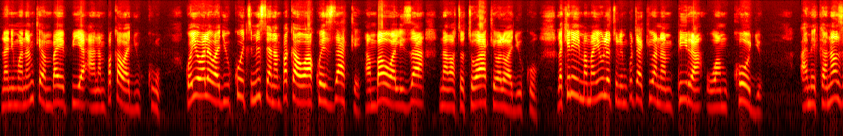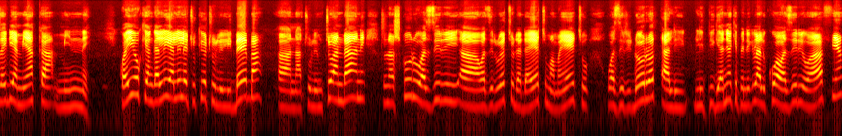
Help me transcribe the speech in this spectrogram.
na ni mwanamke ambaye pia ana mpaka wajukuu. Kwa hiyo wale wajukuu means ana mpaka wakwe zake ambao walizaa na watoto wake wale wajukuu. Lakini mama yule tulimkuta akiwa na mpira wa mkojo amekaa nao zaidi ya miaka minne. Kwa hiyo ukiangalia lile tukio tulilibeba aa, na tulimtoa ndani. Tunashukuru waziri uh, waziri wetu dada yetu mama yetu waziri Dorothy alilipigania kipindi kile, alikuwa waziri wa afya,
